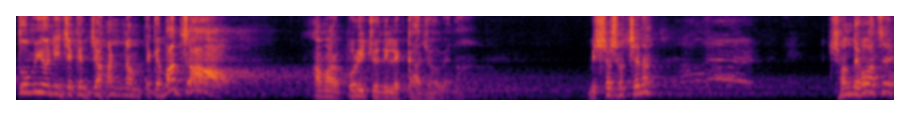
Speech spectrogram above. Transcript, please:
তুমিও নিজেকে জাহান্নাম থেকে বাঁচাও। আমার পরিচয় দিলে কাজ হবে না। বিশ্বাস হচ্ছে না? সন্দেহ আছে?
